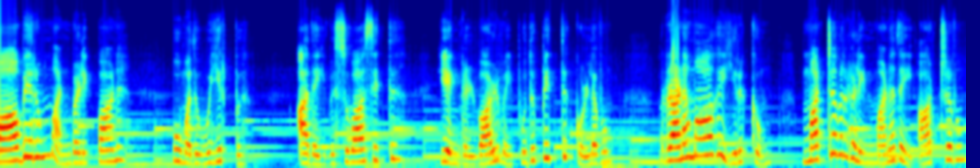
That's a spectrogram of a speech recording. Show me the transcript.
மாபெரும் அன்பளிப்பான உமது உயிர்ப்பு. அதை விசுவாசித்து எங்கள் வாழ்வை புதுப்பித்துக் கொள்ளவும் ரணமாக இருக்கும் மற்றவர்களின் மனதை ஆற்றவும்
